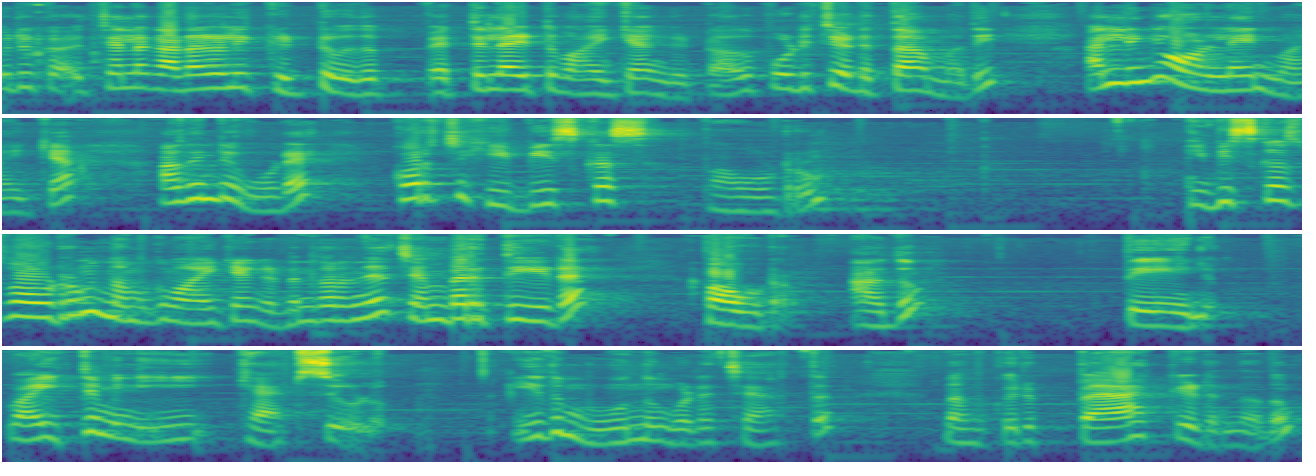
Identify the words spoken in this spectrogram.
ഒരു ചില കടകളിൽ കിട്ടും. ഇത് പെറ്റലായിട്ട് വാങ്ങിക്കാൻ കിട്ടും. അത് പൊടിച്ചെടുത്താൽ മതി. അല്ലെങ്കിൽ ഓൺലൈൻ വാങ്ങിക്കാം. അതിന്റെ കൂടെ കുറച്ച് ഹിബിസ്കസ് പൗഡറും ഹിബിസ്കസ് പൗഡറും നമുക്ക് വാങ്ങിക്കാൻ കിട്ടും. എന്ന് പറഞ്ഞാൽ ചെമ്പരത്തിയുടെ പൗഡർ അതും തേനും വൈറ്റമിൻ ഇ ക്യാപ്സ്യൂളും ഇത് മൂന്നും കൂടെ ചേർത്ത് നമുക്കൊരു പാക്ക് ഇടുന്നതും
